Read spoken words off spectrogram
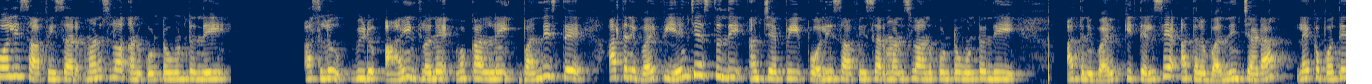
పోలీస్ ఆఫీసర్ మనసులో అనుకుంటూ ఉంటుంది. అసలు వీడు ఆ ఇంట్లోనే ఒకళ్ళని బంధిస్తే అతని వైఫ్ ఏం చేస్తుంది అని చెప్పి పోలీస్ ఆఫీసర్ మనసులో అనుకుంటూ ఉంటుంది. అతని వైఫ్కి తెలిసే అతను బంధించాడా? లేకపోతే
